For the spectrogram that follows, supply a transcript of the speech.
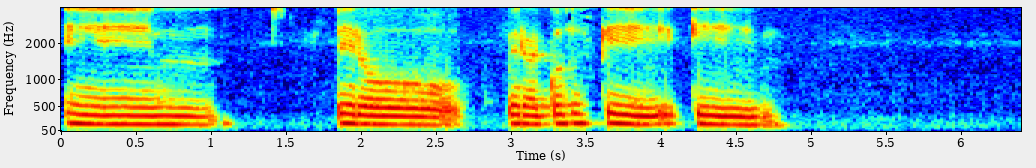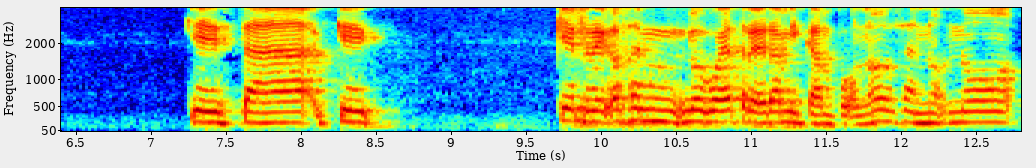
Em, pero, pero hay cosas que, que, que está, que, que el, o sea, lo voy a traer a mi campo, ¿no? O sea, no, no,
